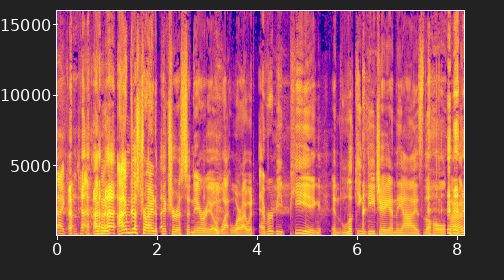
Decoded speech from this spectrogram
eye contact. I mean, I'm just trying to picture a scenario wh- where I would ever be peeing and looking DJ in the eyes the whole time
